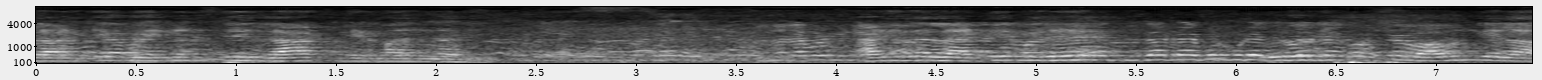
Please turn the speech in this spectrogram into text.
लाडक्या बहिणींची लाट निर्माण झाली. आणि त्या लाटेमध्ये कुठे विरोधी पक्ष वाहून गेला.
